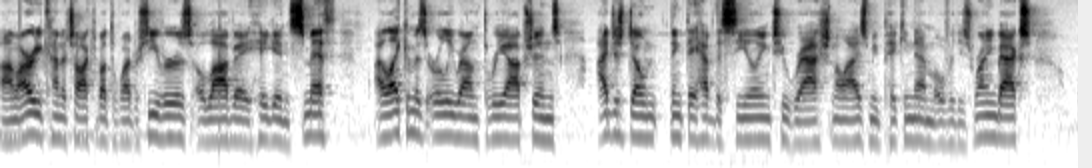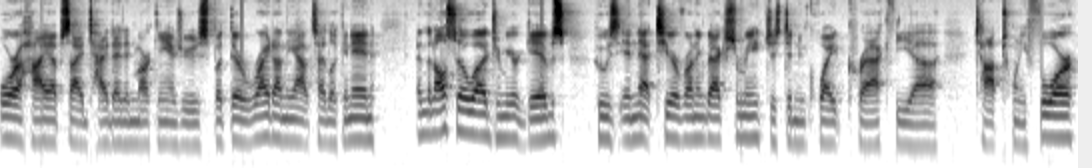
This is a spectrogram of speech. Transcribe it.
Um, I already kind of talked about the wide receivers Olave, Higgins, Smith. I like them as early round three options. I just don't think they have the ceiling to rationalize me picking them over these running backs or a high upside tight end in Mark Andrews, but they're right on the outside looking in. And then also uh, Jahmyr Gibbs, who's in that tier of running backs for me, just didn't quite crack the uh, top 24.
